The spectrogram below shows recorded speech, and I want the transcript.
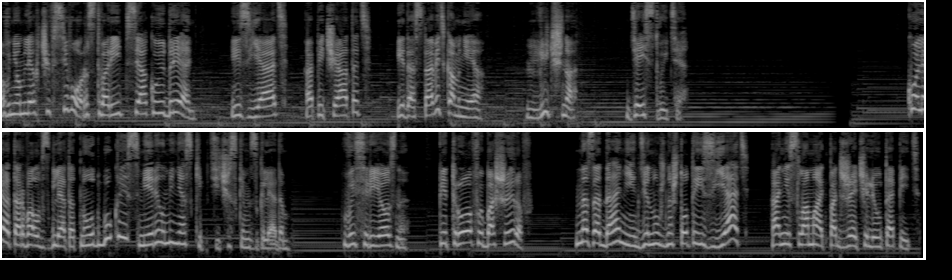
В нем легче всего растворить всякую дрянь, изъять, опечатать и доставить ко мне. Лично. Действуйте. Коля оторвал взгляд от ноутбука и смерил меня скептическим взглядом. «Вы серьезно? Петров и Баширов? На задании, где нужно что-то изъять, а не сломать, поджечь или утопить?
